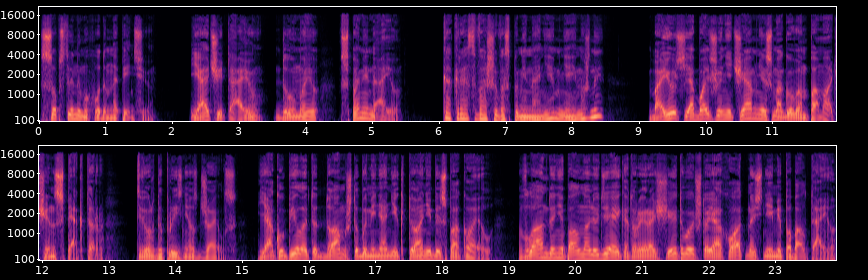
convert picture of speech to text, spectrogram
с собственным уходом на пенсию. «Я читаю, думаю, вспоминаю». «Как раз ваши воспоминания мне и нужны». «Боюсь, я больше ничем не смогу вам помочь, инспектор», — твердо произнес Джайлз. «Я купил этот дом, чтобы меня никто не беспокоил. В Лондоне полно людей, которые рассчитывают, что я охотно с ними поболтаю.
